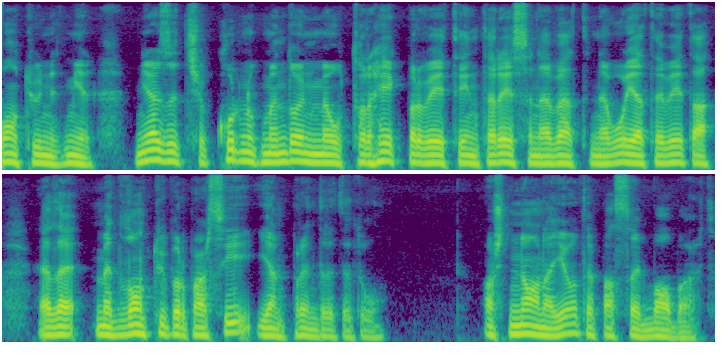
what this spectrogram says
bo ty një të mirë, njerëzit që kurrë nuk mendojnë me u tërhek për vete interesin e vet, nevojat e veta edhe me të dhon ty përparësi, janë prindërit e tu. Është nana jote e pastaj baba yt.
